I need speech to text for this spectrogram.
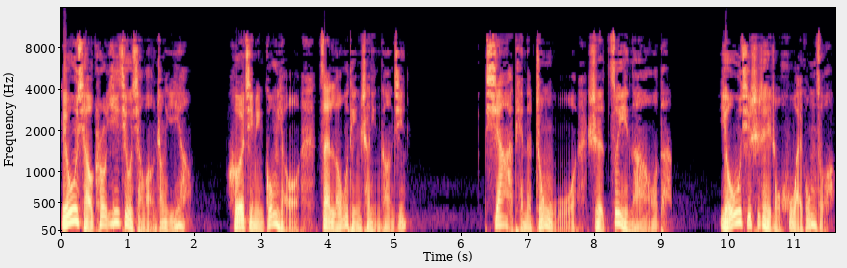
刘小扣依旧像往常一样，和几名工友在楼顶上拧钢筋。夏天的中午是最难熬的，尤其是这种户外工作，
